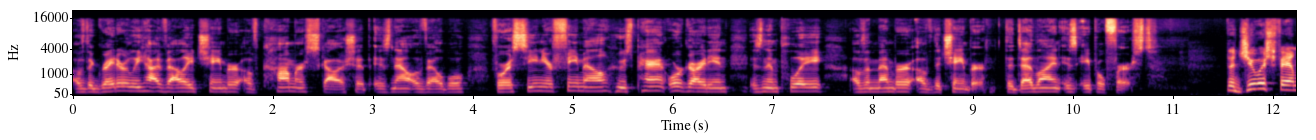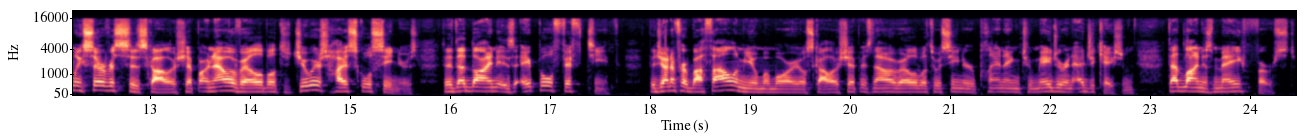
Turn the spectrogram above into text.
of the Greater Lehigh Valley Chamber of Commerce Scholarship is now available for a senior female whose parent or guardian is an employee of a member of the chamber. The deadline is April 1st. The Jewish Family Services Scholarship are now available to Jewish high school seniors. The deadline is April 15th. The Jennifer Bartholomew Memorial Scholarship is now available to a senior planning to major in education. Deadline is May 1st.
